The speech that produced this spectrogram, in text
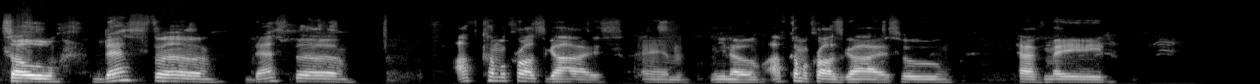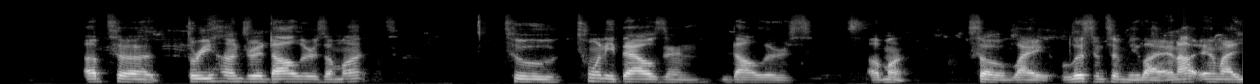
So that's the that's the I've come across guys, and you know, I've come across guys who have made up to three hundred dollars a month to twenty thousand dollars a month. So like listen to me like and I and like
